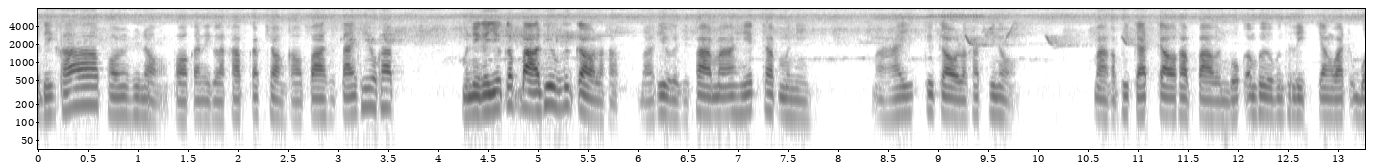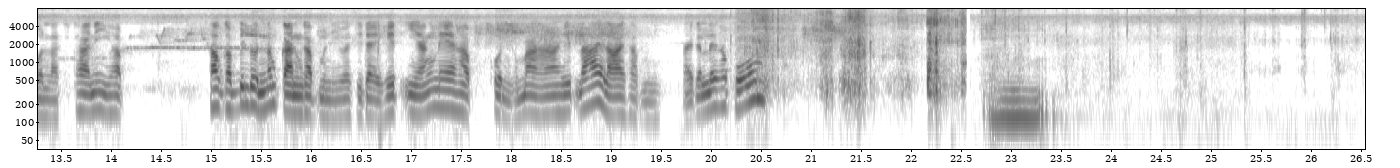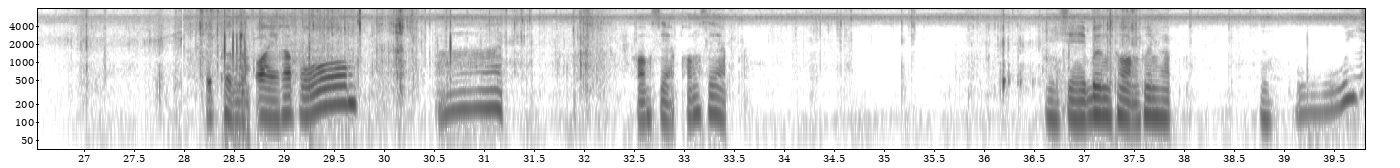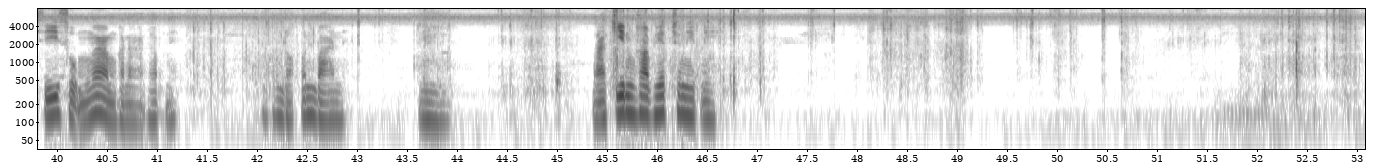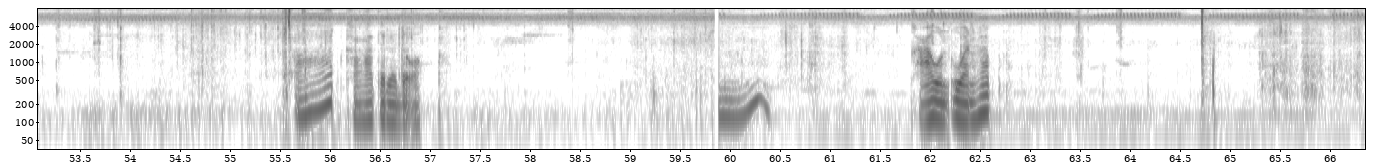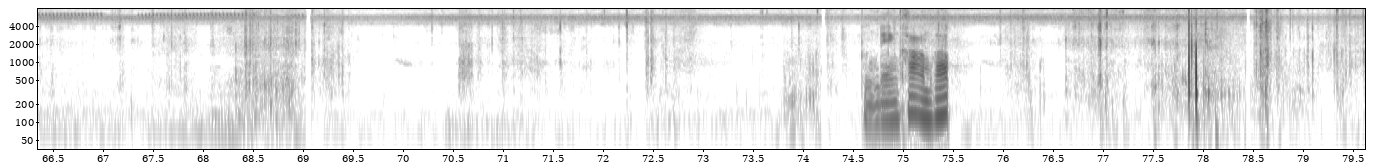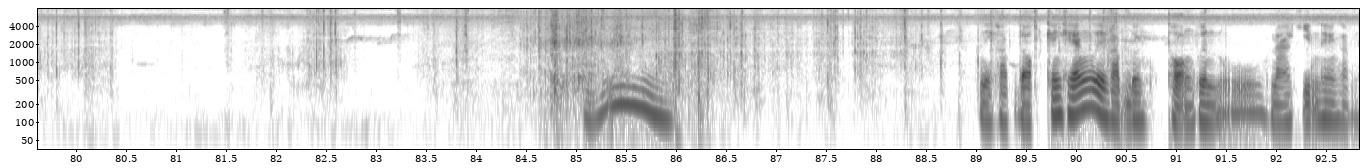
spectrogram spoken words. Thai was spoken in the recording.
วัสดีครับพ่อแม่พี่น้องพอกันอีกแล้วครับ กับช่องเขาปลาสไตล์เที่ยวครับมื้อนี้ก็อยู่กับบาวเที่ยวคือเก่าแล้วครับบาวเที่ยวกับสิพามาเฮ็ดครับมื้อนี้มาให้คือเก่าแล้วครับ พี่น้องมากับพี่กัดเก่าครับป่าบนบกอำเภอบุญทลิกจังหวัดอุบลราชธานีครับเท่ากับไปรุ่นน้ำกันครับมื้อนี้ว่าสิได้เฮ็ดเอียงแน่ครับ คนก็มาหาเฮ็ดหลายหลายครับมื้อนี้ไปกันเลยครับผมเฮ็ดเผิงน้ำอ้อยครับผม ของเสียบของเสียบนี่สิให้เบิ่งทองเพื่อนครับอุ้ยสีสมงามขนาดครับนี่เป็นดอกบานๆนี่น่ากินครับเพชรชนิดนี้ออดขาแต่ละดอก อืม ขาอ้วนๆครับ ผึ่งแดงข้ามครับนี่ครับ ดอกแข็งๆเลยครับเบิ่ง องเพิ่นโอ้น่ากินแห้งครับ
